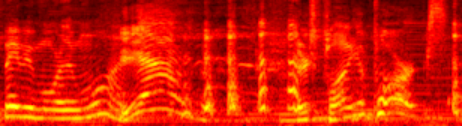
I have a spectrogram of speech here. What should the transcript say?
Maybe more than one. Yeah, there's plenty of parks.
